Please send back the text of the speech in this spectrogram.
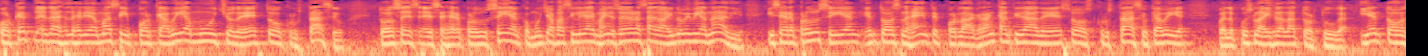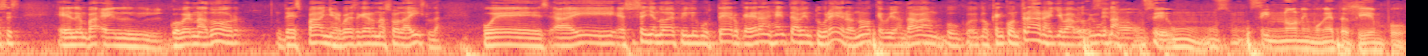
¿Por qué les llamo así? Porque había mucho de estos crustáceos. Entonces eh, se reproducían con mucha facilidad. Imagínense, ahí no vivía nadie. Y se reproducían. Entonces la gente, por la gran cantidad de esos crustáceos que había, pues le puso la isla a la tortuga. Y entonces el, el gobernador de España, recuerda que era una sola isla, pues ahí eso se llenó de filibusteros que eran gente aventurera, ¿no? Que andaban lo que encontraran llevaban. Un, un, un, un, sinónimo en este tiempo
